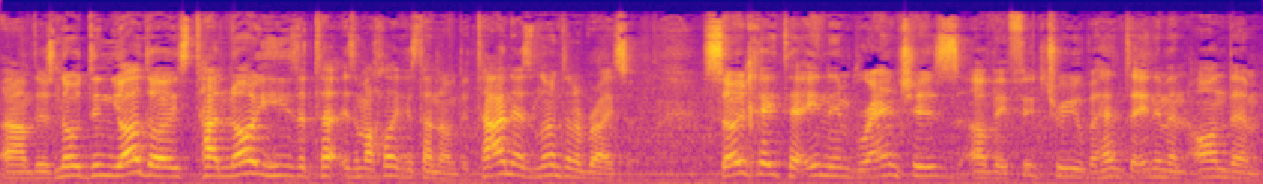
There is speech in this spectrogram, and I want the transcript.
um, there's no din yadois, tanoi, he's a, is a machlekes tanom. The Tanya has learned on a brisa. Soiche te'inim, branches of a fig tree, ubehen te'inim, and on them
